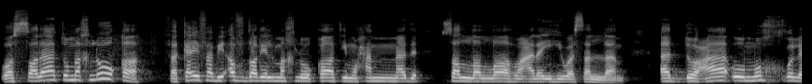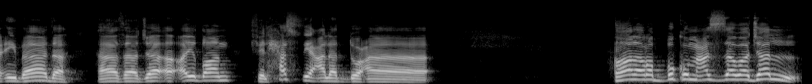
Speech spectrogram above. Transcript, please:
والصلاة مخلوقة. فكيف بأفضل المخلوقات محمد صلى الله عليه وسلم؟ الدعاء مخ العبادة. هذا جاء أيضا في الحث على الدعاء. قال ربكم عز وجل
